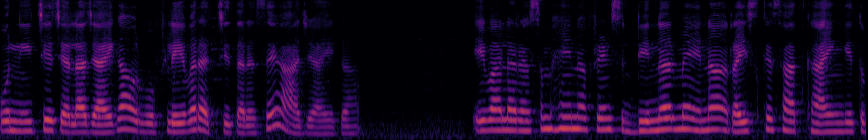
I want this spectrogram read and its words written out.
वो नीचे चला जाएगा और वो फ्लेवर अच्छी तरह से आ जाएगा। ये वाला रसम है ना फ्रेंड्स डिनर में है ना राइस के साथ खाएँगे तो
